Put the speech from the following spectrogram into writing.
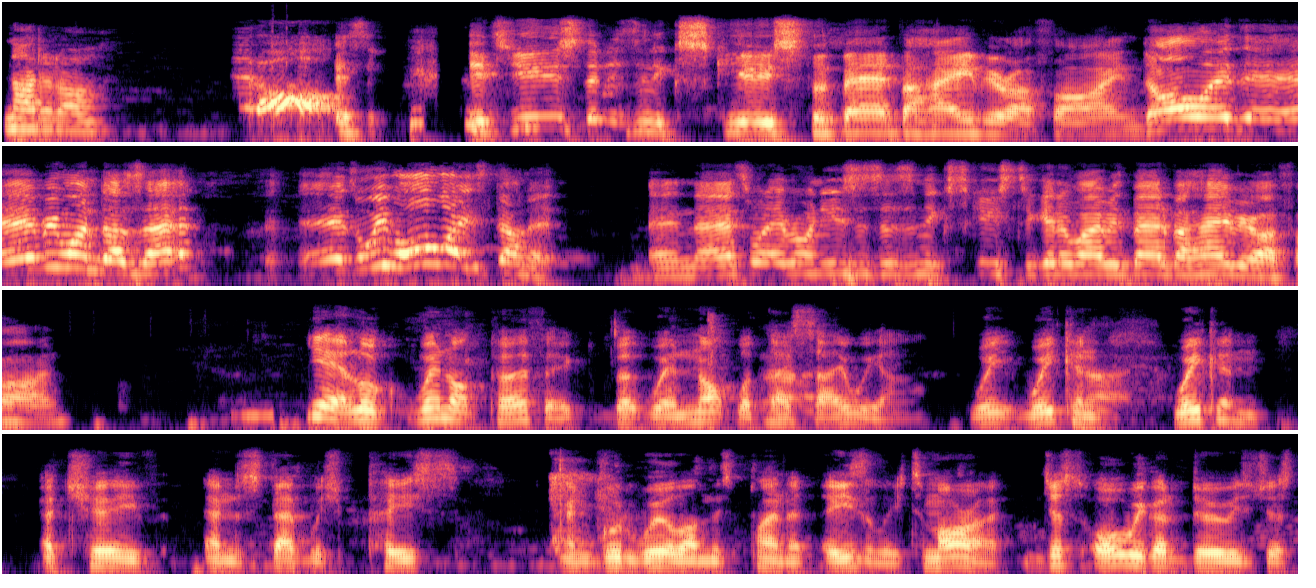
not at all. at all. It's, it's used as an excuse for bad behaviour, I find. Oh, it, everyone does that. It's, we've always done it. And that's what everyone uses as an excuse to get away with bad behaviour, I find. Yeah, look, we're not perfect, but we're not what No. they say we are. We we can No. we can achieve and establish peace and goodwill on this planet easily tomorrow. Just all we got to do is just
